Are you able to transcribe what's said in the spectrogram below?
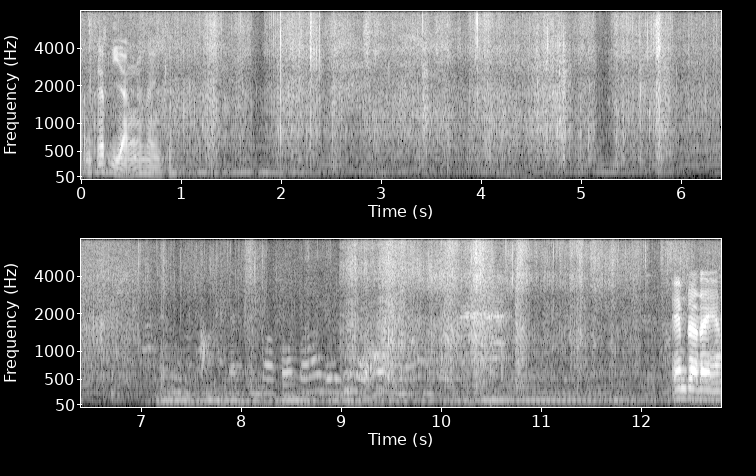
anh thép dặn cái này kìa. Em ra đây em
